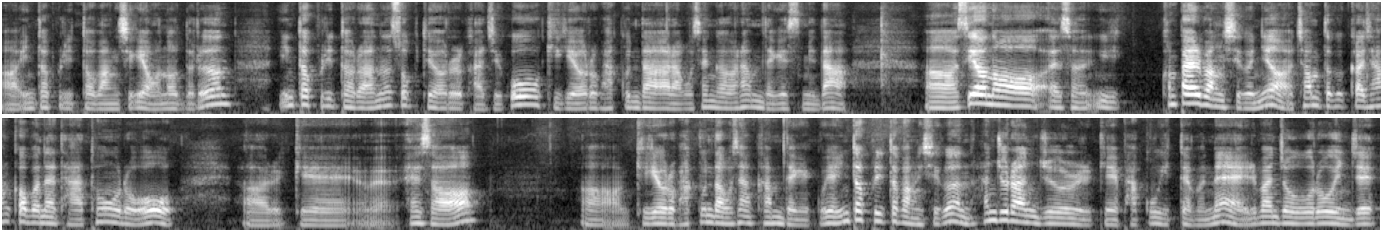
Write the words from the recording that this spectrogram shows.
어, 인터프리터 방식의 언어들은 인터프리터라는 소프트웨어를 가지고 기계어로 바꾼다라고 생각을 하면 되겠습니다. 어, C 언어에서 이 컴파일 방식은요. 처음부터 끝까지 한꺼번에 다 통으로 어, 이렇게 해서 어, 기계어로 바꾼다고 생각하면 되겠고요. 인터프리터 방식은 한 줄 한줄 이렇게 바꾸기 때문에 일반적으로 이제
